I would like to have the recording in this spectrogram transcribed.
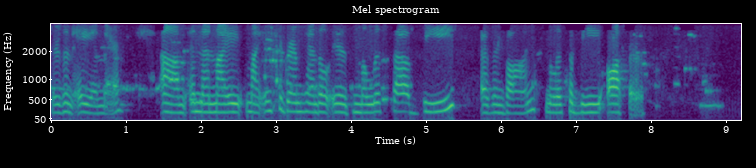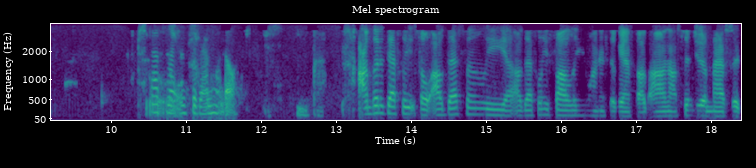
There's an A in there. Um, and then my, my Instagram handle is Melissa B, as in Bond, Melissa B Author. That's my Instagram handle. Okay. I'm gonna definitely. So I'll definitely. Uh, I'll definitely follow you on Instagram. So I'll, I'll send you a message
